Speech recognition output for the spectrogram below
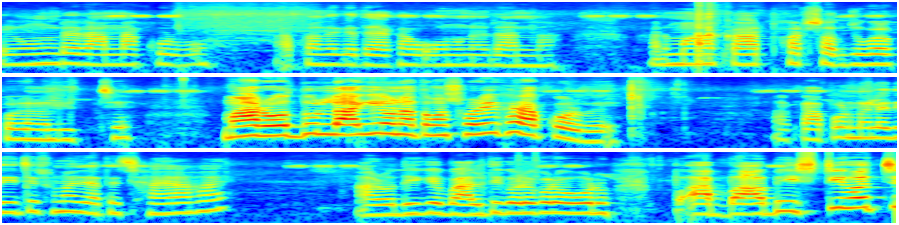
এই উনুনটায় রান্না করব। আপনাদেরকে দেখাবো উনুনের রান্না। আর মা কাঠ ফাট সব জোগাড় করে এনে দিচ্ছে। মা রোদ্দুর লাগিও না তোমার শরীর খারাপ করবে। আর কাপড় মেলে দিয়েছে শোনা যাতে ছায়া হয়। আর ওদিকে বালতি করে করে ওর বৃষ্টি হচ্ছে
